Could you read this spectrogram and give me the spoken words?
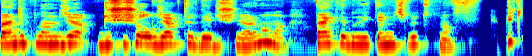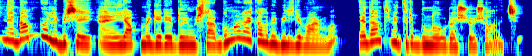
Bence kullanıcı düşüşü olacaktır diye düşünüyorum ama belki de bu dediklerimin hiçbiri tutmaz. Peki neden böyle bir şey e, yapma gereği duymuşlar? Bununla alakalı bir bilgi var mı? Neden Twitter bununla uğraşıyor şu an için?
